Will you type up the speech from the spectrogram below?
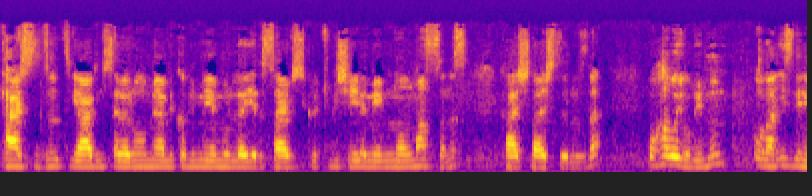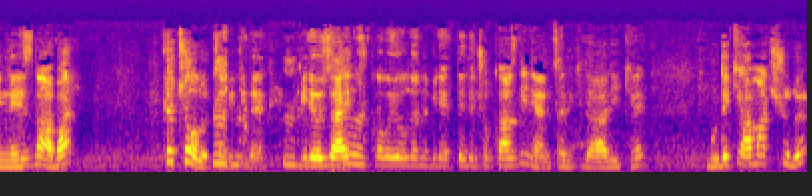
ters, zıt yardımsever olmayan bir kabin memuruyla ya da servis kötü bir şeyle memnun olmazsanız karşılaştığınızda bu hava yolunun olan izlenimleriniz ne yapar? Kötü olur tabii ki de. Bir de özellikle. Türk Hava Yolları'nın biletleri de çok az değil yani tabii ki de hali ki. Buradaki amaç şudur.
